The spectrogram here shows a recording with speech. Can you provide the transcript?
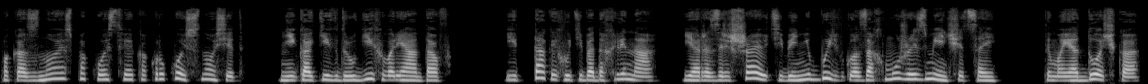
Показное спокойствие как рукой сносит. Никаких других вариантов. И так их у тебя до хрена. Я разрешаю тебе не быть в глазах мужа изменщицей. Ты моя дочка,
